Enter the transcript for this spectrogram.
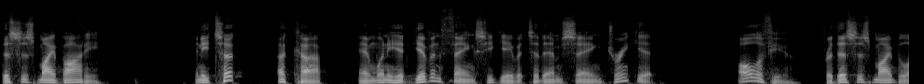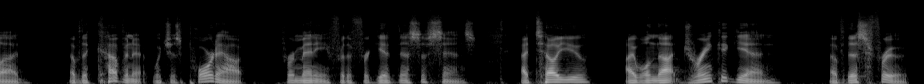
This is my body. And he took a cup, and when he had given thanks, he gave it to them, saying, Drink it, all of you, for this is my blood of the covenant which is poured out for many for the forgiveness of sins. I tell you, I will not drink again of this fruit,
